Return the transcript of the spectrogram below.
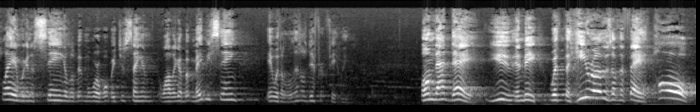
play and we're going to sing a little bit more of what we just sang a while ago, but maybe sing it with a little different feeling. On that day, you and me, with the heroes of the faith, Paul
